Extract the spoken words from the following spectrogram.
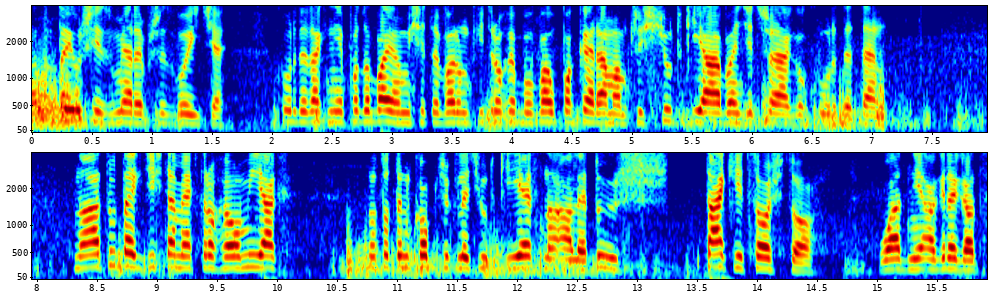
A tutaj już jest w miarę przyzwoicie. Kurde, tak nie podobają mi się te warunki trochę, bo wałpakera mam czyściutki, a będzie trzeba go kurde ten. No a tutaj gdzieś tam jak trochę omijak, no to ten kopczyk leciutki jest, no ale tu już takie coś to ładnie agregat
